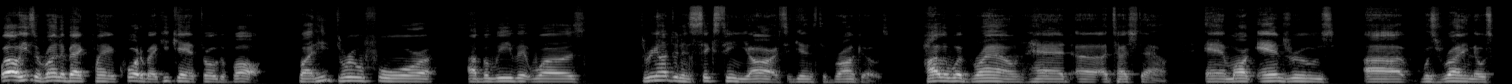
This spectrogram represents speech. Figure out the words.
well, he's a running back playing quarterback. He can't throw the ball. But he threw for, I believe it was 316 yards against the Broncos. Hollywood Brown had uh, a touchdown, and Mark Andrews uh, was running those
